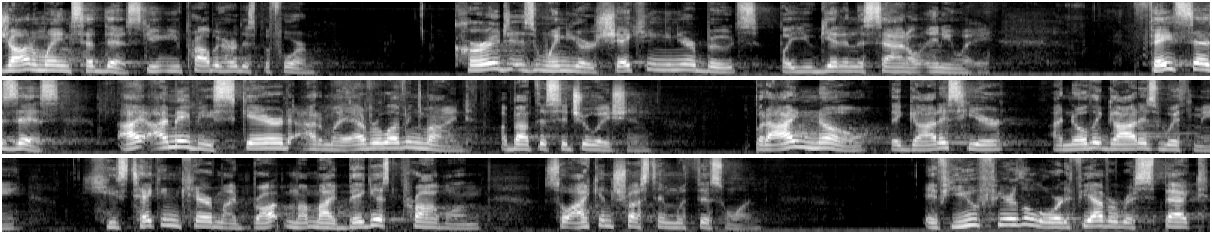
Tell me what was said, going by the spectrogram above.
John Wayne said this. You, you probably heard this before. Courage is when you're shaking in your boots, but you get in the saddle anyway. Faith says this I, I may be scared out of my ever loving mind about this situation, but I know that God is here. I know that God is with me. He's taking care of my, my biggest problem, so I can trust Him with this one. If you fear the Lord, if you have a respect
